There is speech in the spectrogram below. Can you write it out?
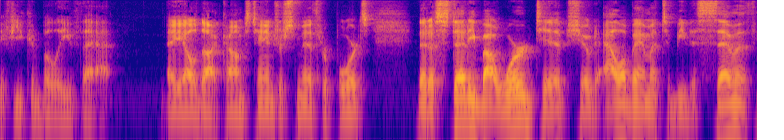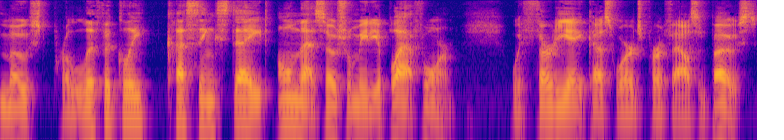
if you can believe that. AL.com's Tandra Smith reports that a study by WordTip showed Alabama to be the seventh most prolifically cussing state on that social media platform, with 38 cuss words per thousand posts.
